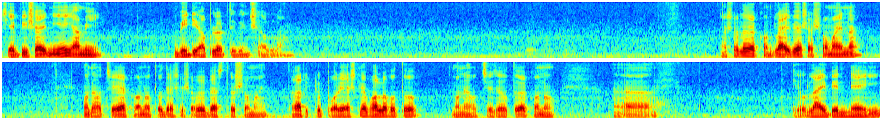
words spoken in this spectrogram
সেই বিষয় নিয়েই আমি ভিডিও আপলোড দেব ইনশাআল্লাহ। আসলে এখন লাইভে আসার সময় না। মনে হচ্ছে এখনও তো দেশে সবাই ব্যস্ত সময়। তার একটু পরে আসলে ভালো হতো। মনে হচ্ছে যেহেতু এখনও আহ, কেউ লাইভে নেই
